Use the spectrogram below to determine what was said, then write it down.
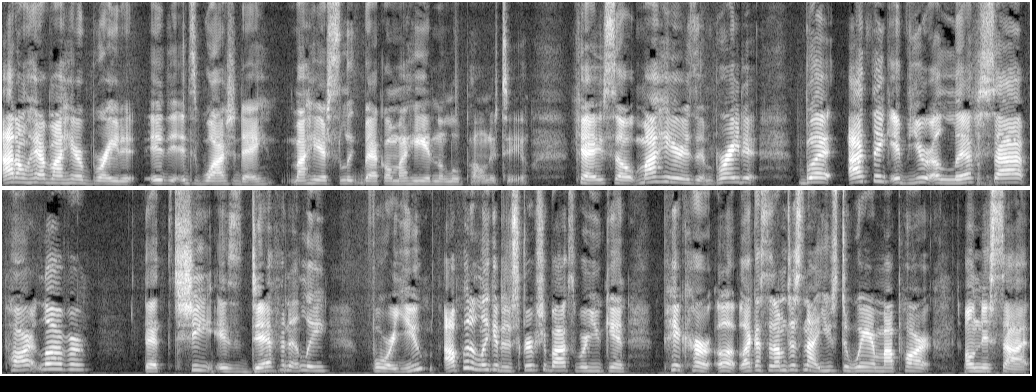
I don't have my hair braided. It, it's wash day. My hair slicked back on my head in a little ponytail. Okay, so my hair isn't braided. But I think if you're a left side part lover, that she is definitely for you. I'll put a link in the description box where you can pick her up. Like I said, I'm just not used to wearing my part on this side.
